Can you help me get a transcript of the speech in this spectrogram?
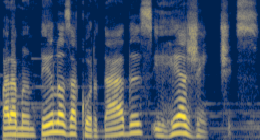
para mantê-las acordadas e reagentes.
